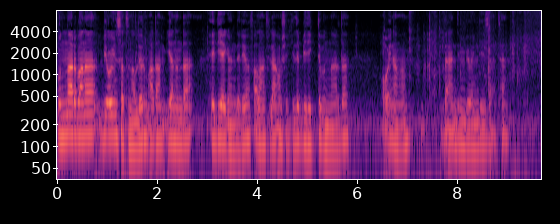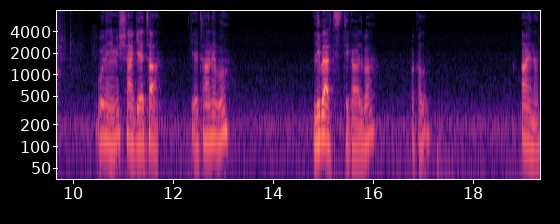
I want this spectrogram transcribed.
Bunlar bana bir oyun satın alıyorum. Adam yanında hediye gönderiyor falan filan o şekilde birikti bunlar da. Oynamam. Beğendiğim bir oyun değil zaten. Bu neymiş? Ha GTA. GTA ne bu? Liberty City galiba. Bakalım. Aynen.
